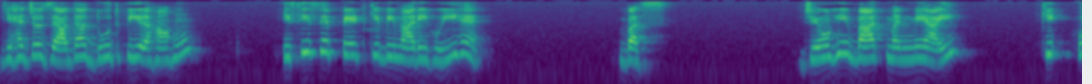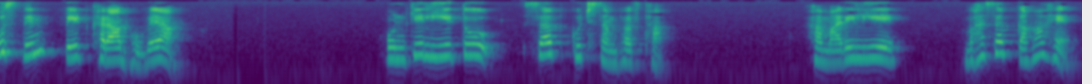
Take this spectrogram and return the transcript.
यह जो ज़्यादा दूध पी रहा हूँ, इसी से पेट की बीमारी हुई है। बस, ज्यों ही बात मन में आई कि उस दिन पेट खराब हो गया। उनके लिए तो सब कुछ संभव था। हमारे लिए वह सब कहाँ है?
